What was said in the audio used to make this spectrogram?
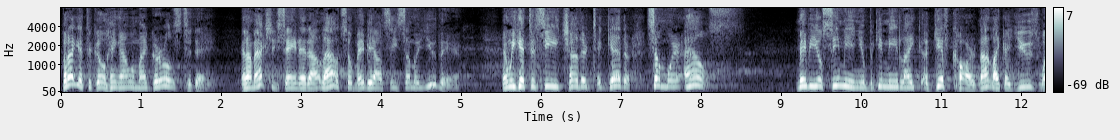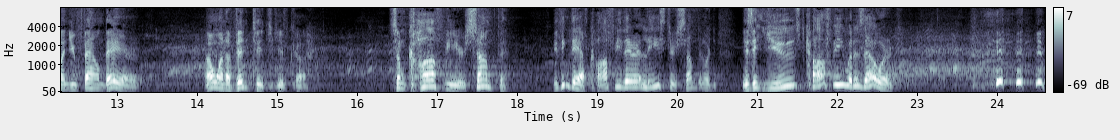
But I get to go hang out with my girls today. And I'm actually saying it out loud, so maybe I'll see some of you there. And we get to see each other together somewhere else. Maybe you'll see me and you'll give me like a gift card, not like a used one you found there. I want a vintage gift card. Some coffee or something. You think they have coffee there at least or something? Or is it used coffee? What does that work?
